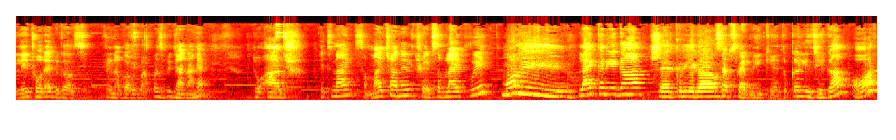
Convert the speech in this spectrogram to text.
लेट हो रहा है बिकॉज़ ट्रेना को अभी वापस भी जाना है। तो आज इतना ही my channel shades of life with Molly like करिएगा। शेयर करिएगा। सब्सक्राइब नहीं किया है तो कर लीजिएगा और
